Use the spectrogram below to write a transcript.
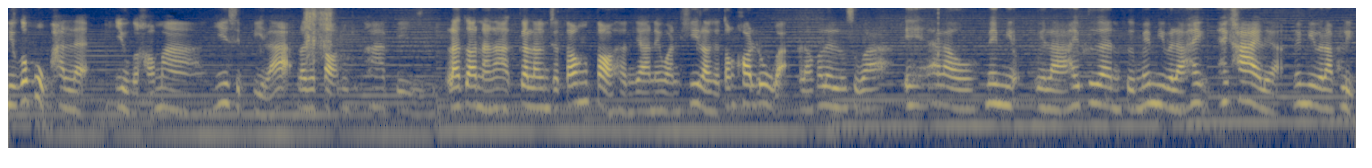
นิวก็ผูกพันแหละ อยู่กับเขามา 20 ปีละ เราจะต่อทุกๆ5ปี แล้วตอนนั้นอะกำลังจะต้องต่อสัญญาในวันที่เราจะต้องคลอดลูกอะ เราก็เลยรู้สึกว่า เอ๊ะถ้าเราไม่มีเวลาให้เพื่อน คือไม่มีเวลาให้ให้ค่ายเลยอะไม่มีเวลาผลิต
